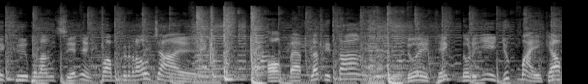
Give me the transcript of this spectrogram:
นี่คือพลังเสียงแห่งความเร้าใจ ออกแบบและติดตั้งด้วยเทคโนโลยียุคใหม่ครับ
